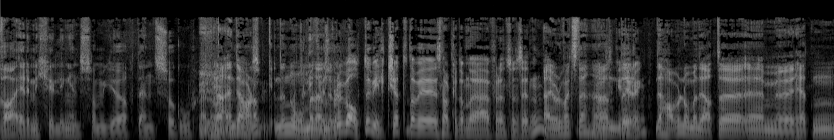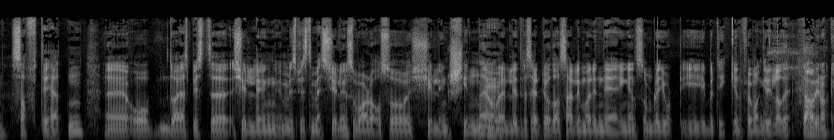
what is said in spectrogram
hva er det med kyllingen som gjør den så god? Eller Nei, det har nok det noe med den For du valgte viltkjøtt da vi snakket om det her for en stund siden. Jeg gjorde faktisk det. Ganske det. Det har vel noe med det at eh, mørheten, saftigheten eh, Og da jeg spiste kylling, spiste mest kylling, så var det også kyllingskinnet jeg Mm. var veldig interessert i, og da særlig marineringen som ble gjort i butikken før man grilla de. Da har vi nok.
